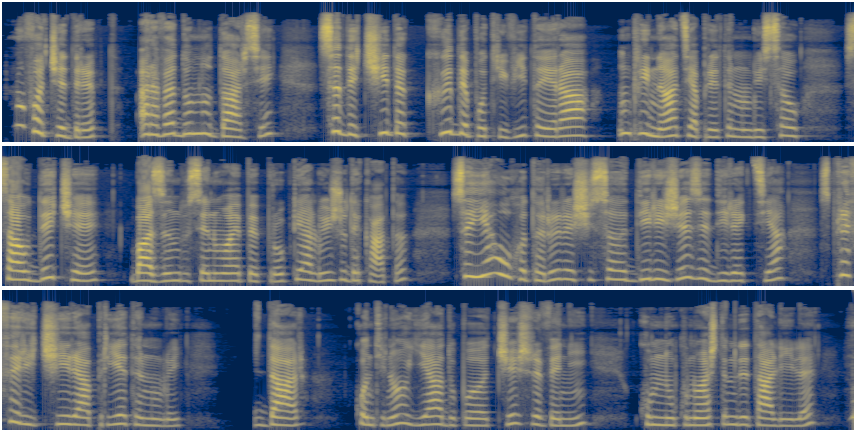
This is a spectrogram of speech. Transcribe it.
Nu văd ce drept ar avea domnul Darcy să decidă cât de potrivită era înclinația prietenului său sau de ce, bazându-se numai pe propria lui judecată, să ia o hotărâre și să dirigeze direcția spre fericirea prietenului. Dar, continuă ea după ce își reveni, cum nu cunoaștem detaliile, nu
